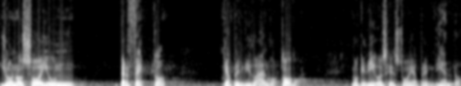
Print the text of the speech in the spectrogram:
Yo no soy un perfecto que ha aprendido algo, todo. Lo que digo es que estoy aprendiendo.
